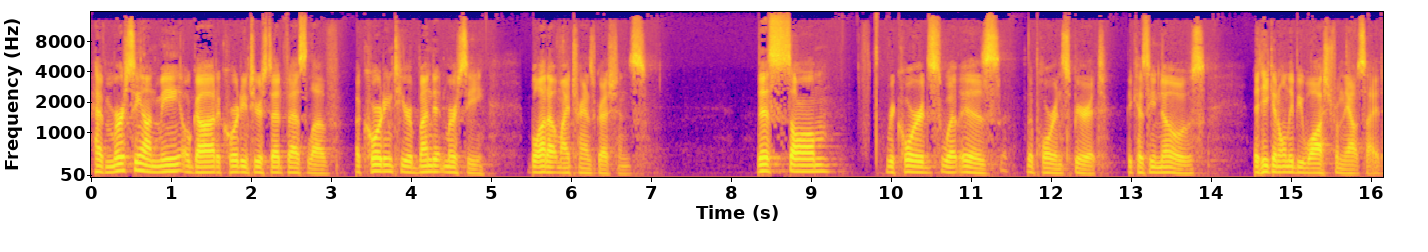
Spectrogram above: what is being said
have mercy on me, O God, according to your steadfast love. According to your abundant mercy, blot out my transgressions. This psalm records what is the poor in spirit because he knows that he can only be washed from the outside.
